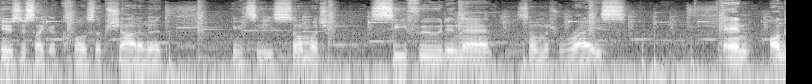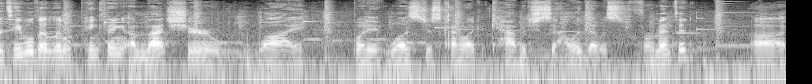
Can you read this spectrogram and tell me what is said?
Here's just like a close-up shot of it. You can see so much seafood in that, so much rice, And on the table, that little pink thing, I'm not sure why, but it was just kind of like a cabbage salad that was fermented. Uh,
